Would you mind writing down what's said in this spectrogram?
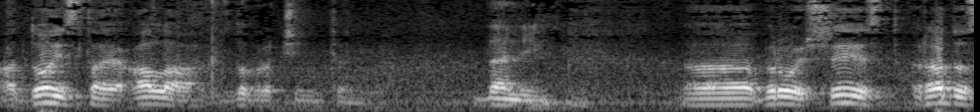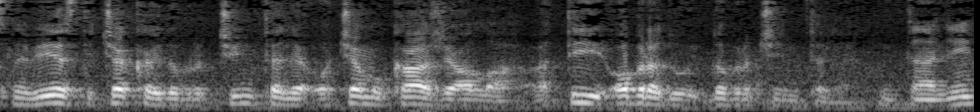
a doista je Allah uz dobročinteljima. Dalje. Broj šest, radosne vijesti čekaju dobročintelje, o čemu kaže Allah, a ti obraduj dobročintelje. Dalje.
